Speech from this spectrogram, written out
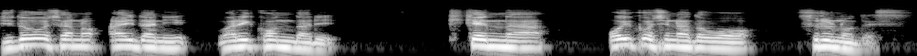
自動車の間に割り込んだり、危険な追い越しなどをするのです。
